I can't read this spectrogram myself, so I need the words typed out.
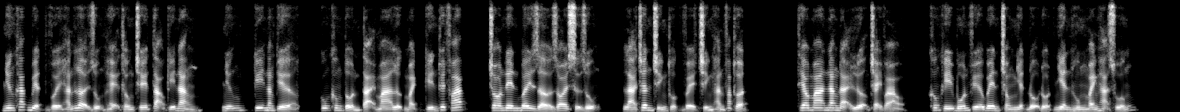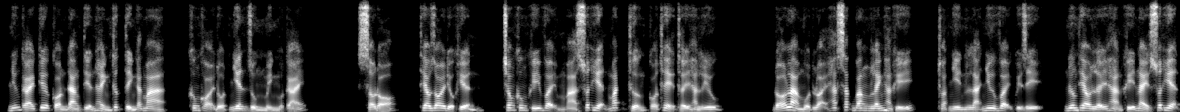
nhưng khác biệt với hắn lợi dụng hệ thống chế tạo kỹ năng, những kỹ năng kia cũng không tồn tại ma lực mạch kín thuyết pháp, cho nên bây giờ roi sử dụng là chân chính thuộc về chính hắn pháp thuật. Theo ma năng đại lượng chạy vào, không khí bốn phía bên trong nhiệt độ đột nhiên hung manh hạ xuống. Những cái kia còn đang tiến hành thức tỉnh ác ma, không khỏi đột nhiên dùng mình một cái. Sau đó, theo roi điều khiển, trong không khí vậy mà xuất hiện mắt thường có thể thấy hàn lưu. Đó là một loại hát sắc băng lãnh hàn khí, thoạt nhìn là như vậy quỷ dị nương theo lấy hàn khí này xuất hiện,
